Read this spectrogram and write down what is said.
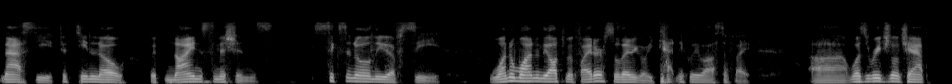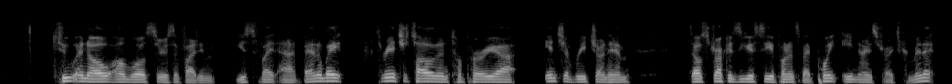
nasty, 15 0 with nine submissions, 6 0 in the UFC one and one in the Ultimate Fighter. So there you go. He technically lost a fight. Uh, was a regional champ, two and zero oh on World Series of Fighting. Used to fight at bantamweight, three inches taller than Topuria, inch of reach on him. Outstruck his UFC opponents by 0.89 strikes per minute,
